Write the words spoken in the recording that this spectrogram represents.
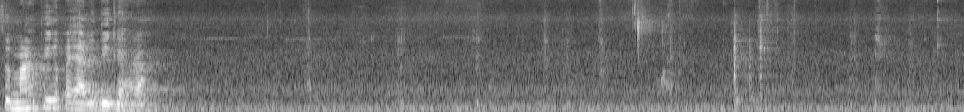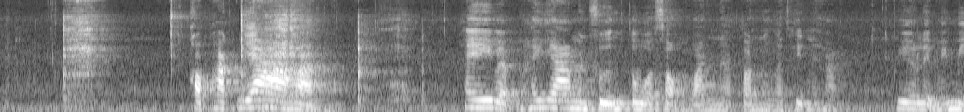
ส่วนมากพี่ก็ไปแอโรบิกอะค่ะ อพักหญ้าค่ะ ให้แบบให้หญ้ามันฟื้นตัวสองวันน่ะ ตอนหนึ่งอาทิตย์นะคะ พี่เลยไม่มี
